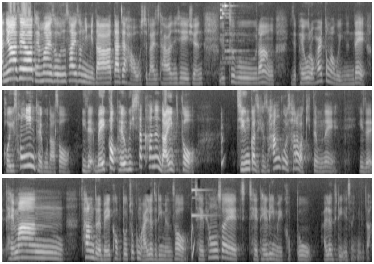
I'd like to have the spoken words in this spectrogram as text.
안녕하세요. 대만에서 온 사이선입니다. 大家好,我是来自台湾谢逸轩. 유튜브랑 이제 배우로 활동하고 있는데 거의 성인 되고 나서 이제 메이크업 배우기 시작하는 나이부터 지금까지 계속 한국을 살아왔기 때문에 이제 대만 사람들의 메이크업도 조금 알려드리면서 제 평소에 제 데일리 메이크업도 알려드릴 예정입니다.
